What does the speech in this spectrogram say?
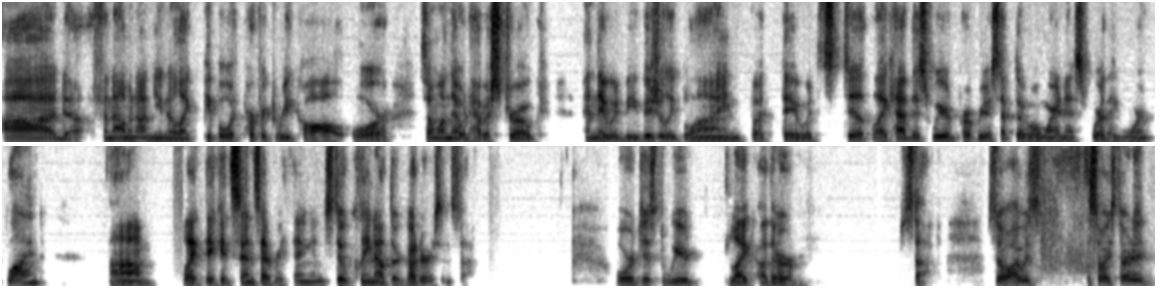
odd phenomenon you know like people with perfect recall or someone that would have a stroke and they would be visually blind but they would still like have this weird proprioceptive awareness where they weren't blind. Um like they could sense everything and still clean out their gutters and stuff or just weird like other stuff. So I was so I started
